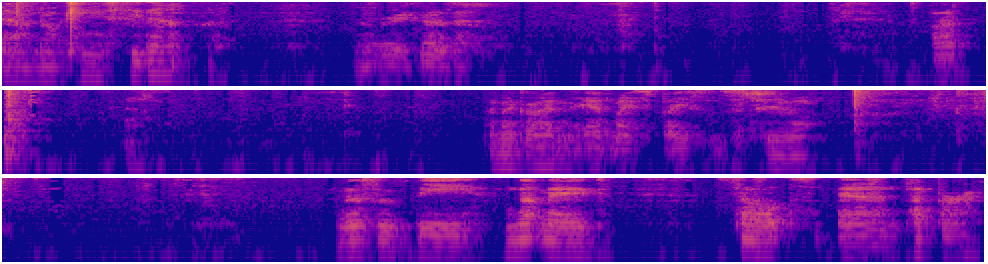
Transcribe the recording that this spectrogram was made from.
I don't know, can you see that? Not very good. But I'm gonna go ahead and add my spices too. This is the nutmeg, salt, and pepper.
